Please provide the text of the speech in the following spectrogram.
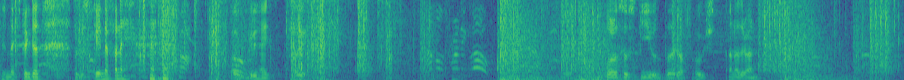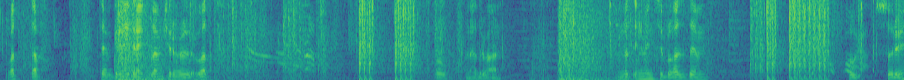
Didn't expect that. That was kinda funny. oh, grenade. Oi. Also steal, but uh, oh, sh another one. What the? F they have grenade launcher or what? Oh, another one. I'm not invincible as them. Oh, sorry.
